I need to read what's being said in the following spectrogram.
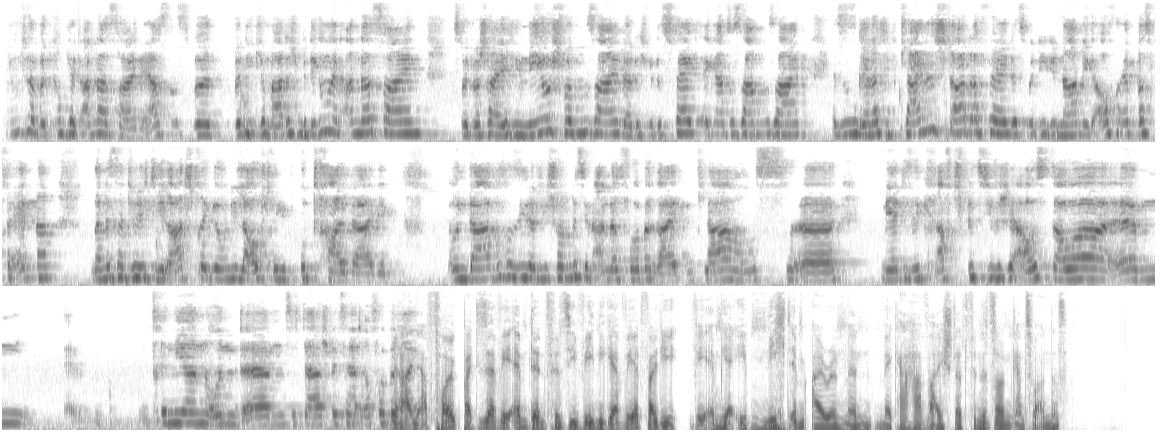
Utah wird komplett anders sein. Erstens wird, wird die klimatischen Bedingungen anders sein. Es wird wahrscheinlich ein Neoschwimmen sein. Dadurch wird das Feld enger zusammen sein. Es ist ein relativ kleines Starterfeld. Es wird die Dynamik auch etwas verändern. Und dann ist natürlich die Radstrecke und die Laufstrecke brutal bergig. Und da muss man sich natürlich schon ein bisschen anders vorbereiten. Klar, man muss äh, mehr diese kraftspezifische Ausdauer ähm, äh, trainieren und ähm, sich da speziell darauf vorbereiten. Wäre ein Erfolg bei dieser WM denn für Sie weniger wert, weil die WM ja eben nicht im Ironman Mecca Hawaii stattfindet, sondern ganz woanders?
